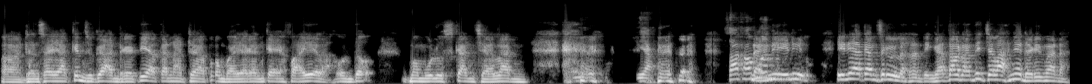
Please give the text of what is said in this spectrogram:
Uh, dan saya yakin juga Andretti akan ada pembayaran ke FIA lah untuk memuluskan jalan. Ya. ya. nah, ini ini ini akan seru lah nanti. Nggak tahu nanti celahnya dari mana.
